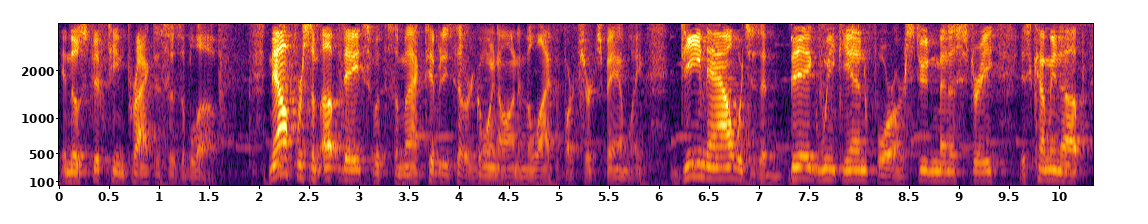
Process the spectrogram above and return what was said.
in those 15 practices of love. Now for some updates with some activities that are going on in the life of our church family. D Now, which is a big weekend for our student ministry, is coming up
